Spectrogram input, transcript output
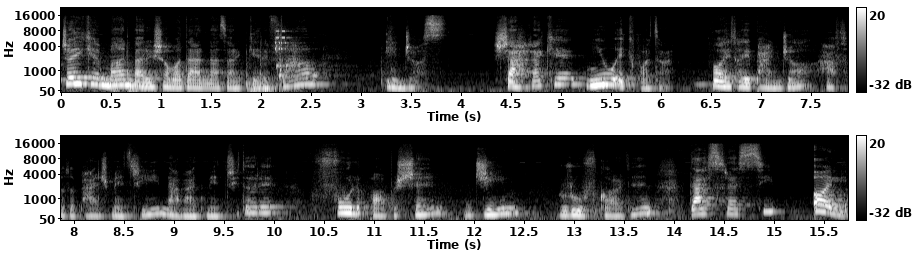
جایی که من برای شما در نظر گرفتم اینجاست. شهرک نیو اکباتان واحد های 50 75 متری 90 متری داره. full option gym roof garden دسترسی عالی.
